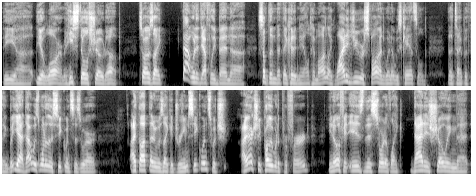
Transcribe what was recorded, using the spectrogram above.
the uh, the alarm, and he still showed up. So I was like, that would have definitely been uh, something that they could have nailed him on. Like, why did you respond when it was canceled? That type of thing. But yeah, that was one of those sequences where I thought that it was like a dream sequence, which I actually probably would have preferred. You know, if it is this sort of like that is showing that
